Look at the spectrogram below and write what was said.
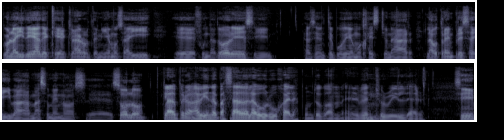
Con la idea de que, claro, teníamos ahí eh, fundadores y Básicamente podíamos gestionar, la otra empresa iba más o menos eh, solo. Claro, pero Mm. habiendo pasado la burbuja de las .com en el Venture Builder, Sí.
